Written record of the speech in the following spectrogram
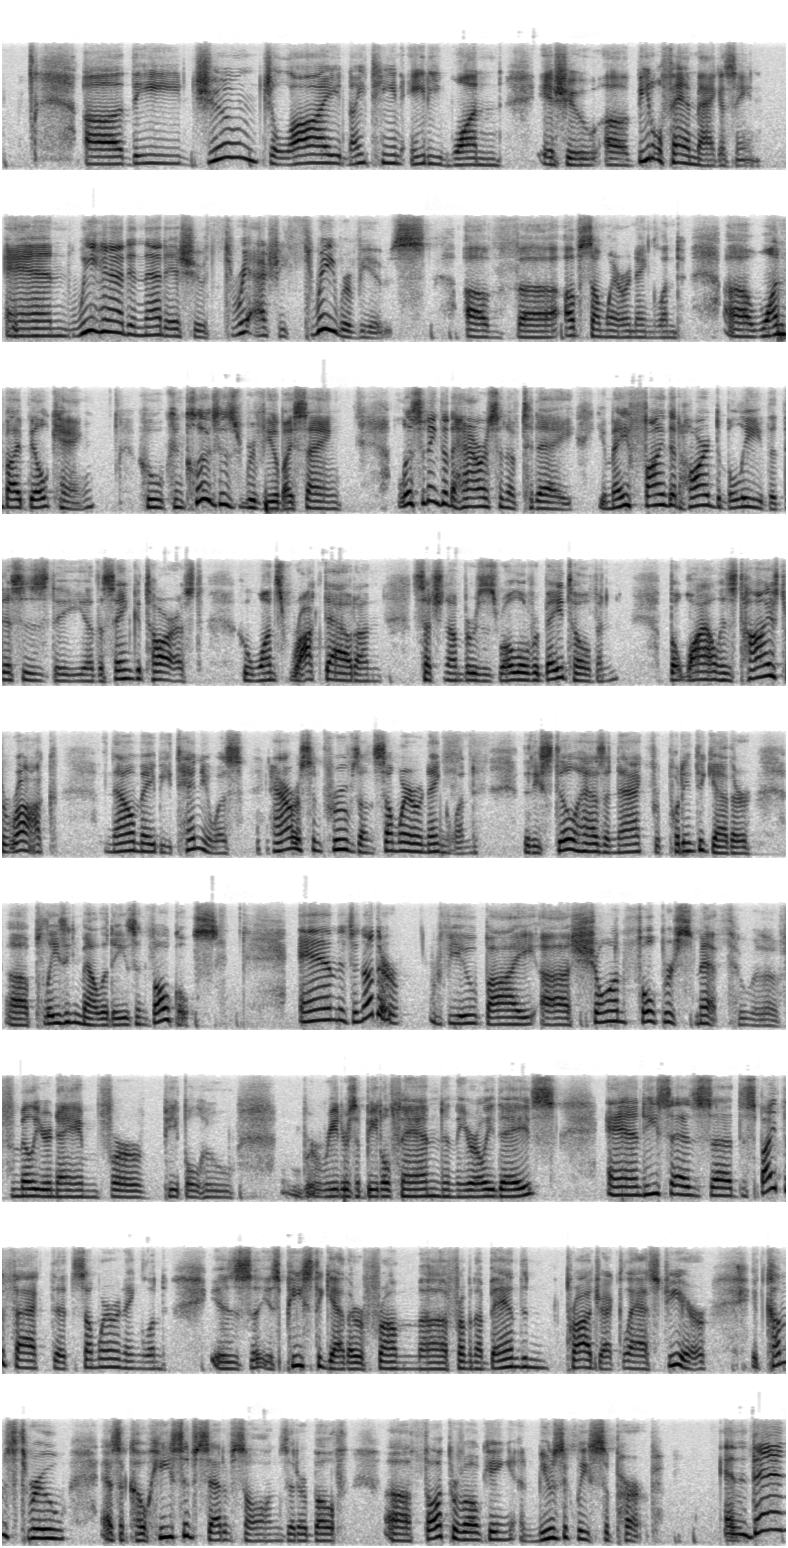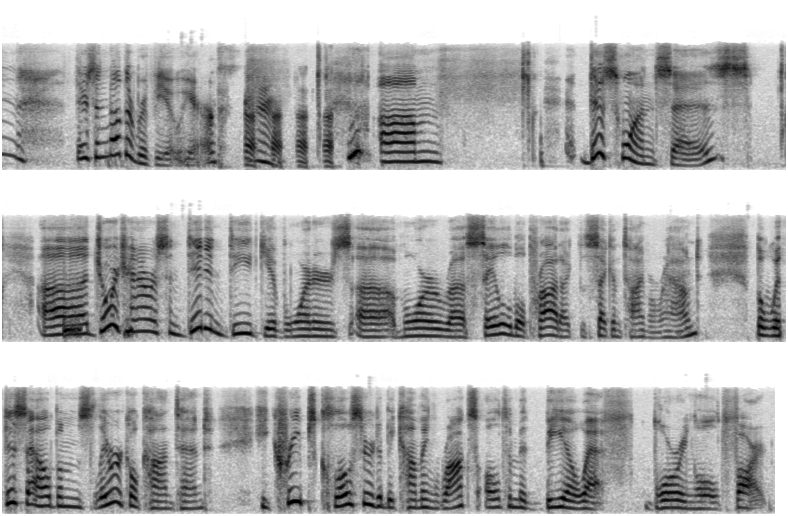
uh, the June July 1981 issue of Beatle Fan Magazine. And we had in that issue three, actually three reviews of uh, of Somewhere in England. Uh, one by Bill King, who concludes his review by saying, "Listening to the Harrison of today, you may find it hard to believe that this is the uh, the same guitarist who once rocked out on such numbers as Roll Over Beethoven, but while his ties to rock now may be tenuous, Harrison proves on Somewhere in England that he still has a knack for putting together uh, pleasing melodies and vocals. And there's another review by uh, Sean Fulper Smith, who was a familiar name for people who were readers of Beatle fan in the early days. And he says, uh, despite the fact that somewhere in England is is pieced together from uh, from an abandoned project last year, it comes through as a cohesive set of songs that are both uh, thought provoking and musically superb. And then there's another review here. um, this one says. Uh, George Harrison did indeed give Warner's uh, a more uh, saleable product the second time around, but with this album's lyrical content, he creeps closer to becoming rock's ultimate BOF, boring old fart,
